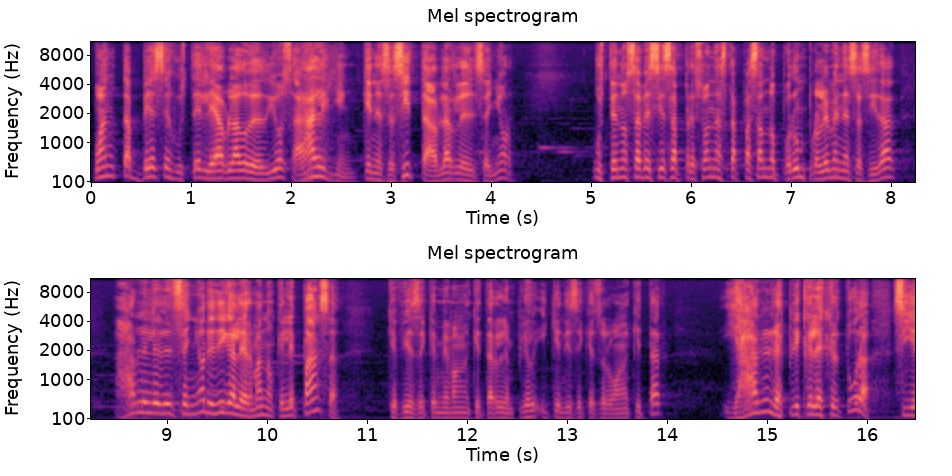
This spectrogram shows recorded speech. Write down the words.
¿Cuántas veces usted le ha hablado de Dios a alguien que necesita hablarle del Señor? Usted no sabe si esa persona está pasando por un problema de necesidad. Háblele del Señor y dígale, hermano, ¿qué le pasa? Que fíjese que me van a quitar el empleo y quién dice que se lo van a quitar. Y háblele, explique la escritura. Si,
